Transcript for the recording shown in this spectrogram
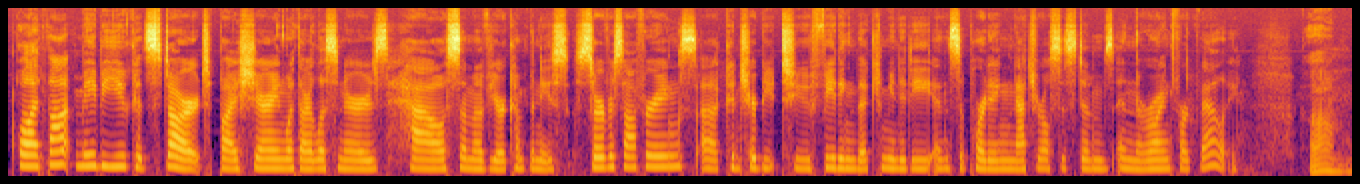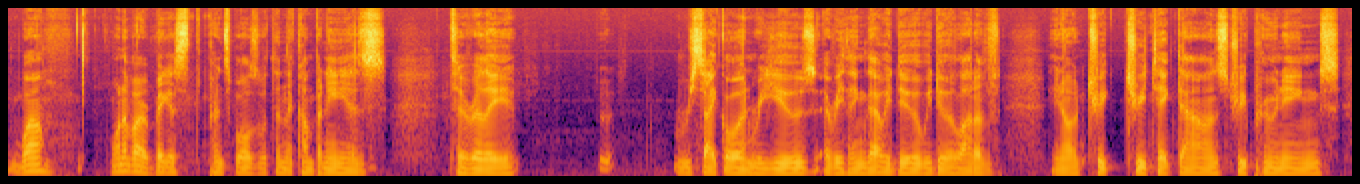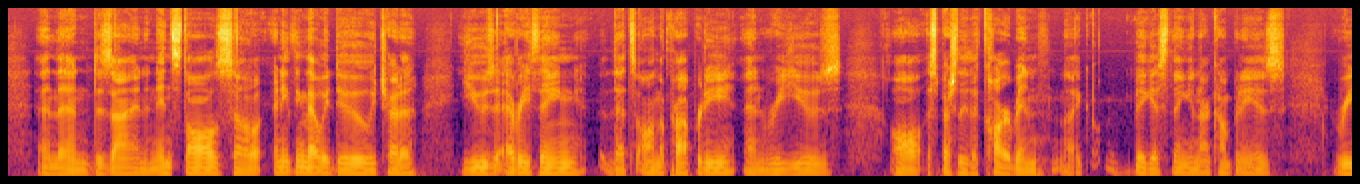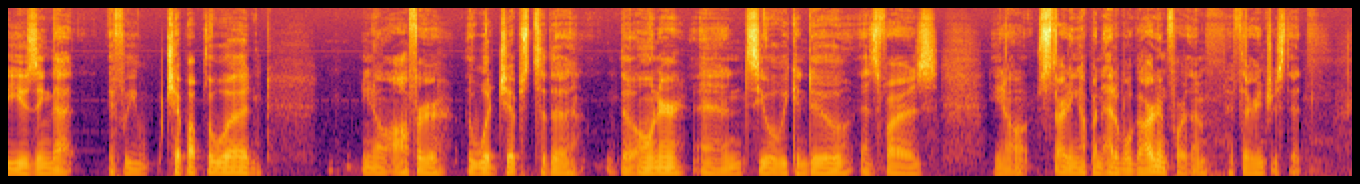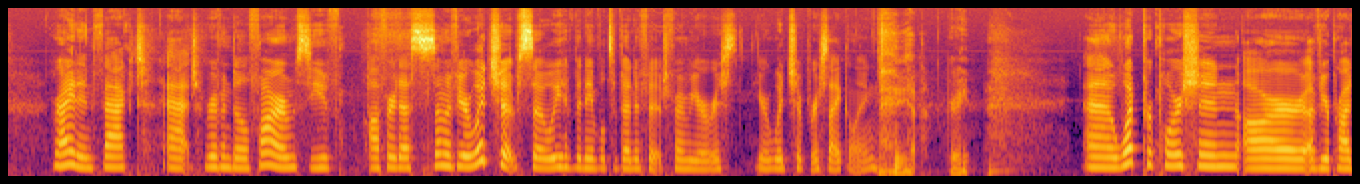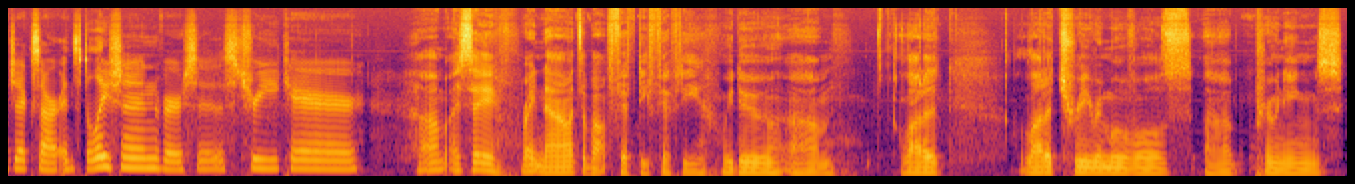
Well, I thought maybe you could start by sharing with our listeners how some of your company's service offerings uh, contribute to feeding the community and supporting natural systems in the Roaring Fork Valley. Um, well, one of our biggest principles within the company is to really recycle and reuse everything that we do. We do a lot of, you know, tree tree takedowns, tree prunings, and then design and installs. So anything that we do, we try to use everything that's on the property and reuse all, especially the carbon. Like biggest thing in our company is reusing that. If we chip up the wood, you know, offer the wood chips to the the owner and see what we can do as far as you know starting up an edible garden for them if they're interested. Right. In fact, at Rivendell Farms, you've offered us some of your wood chips, so we have been able to benefit from your res- your wood chip recycling. yeah, great. Uh, what proportion are of your projects are installation versus tree care? Um, I say right now it's about 50-50. We do um, a lot of a lot of tree removals, uh, prunings,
